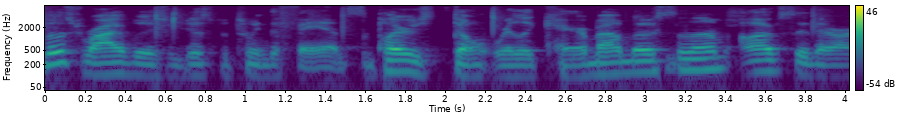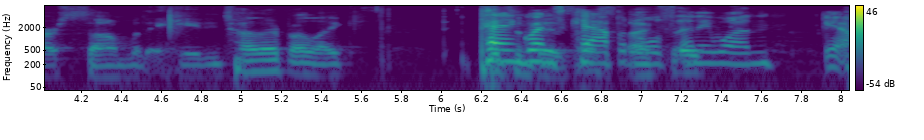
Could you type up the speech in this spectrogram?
Most rivalries are just between the fans. The players don't really care about most of them. Obviously, there are some where they hate each other, but like Penguins, Capitals, feel- anyone? Yeah.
